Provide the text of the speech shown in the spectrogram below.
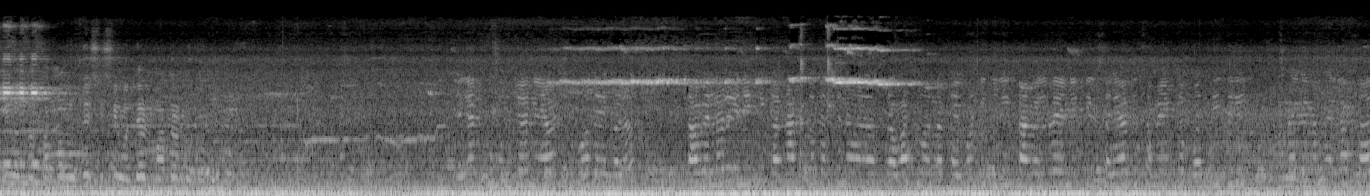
ಈ ಒಂದು ತಮ್ಮನ್ನು ಉದ್ದೇಶಿಸಿ ಒಂದೆರಡು ಮಾತಾಡಬೇಕು ಎಲ್ಲರಿಗೂ ಮುಂಜಾನೆಯ ಶುಭೋದಯಗಳು ತಾವೆಲ್ಲರೂ ಏನೈತಿ ಕರ್ನಾಟಕ ದರ್ಶನ ಪ್ರವಾಸವನ್ನು ಕೈಗೊಂಡಿದ್ದೀರಿ ತಾವೆಲ್ಲರೂ ಏನೈತಿ ಸರಿಯಾದ ಸಮಯಕ್ಕೆ ಬಂದಿದ್ದೀರಿ ಆಮೇಲೆ ನಮ್ಮೆಲ್ಲ ಸಹ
